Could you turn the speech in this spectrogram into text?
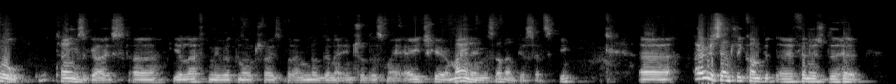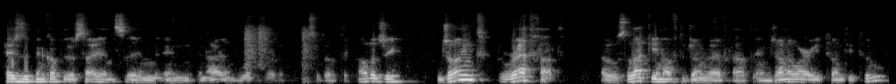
Cool. Thanks, guys. Uh, you left me with no choice, but I'm not going to introduce my age here. My name is Adam Piasecki. Uh, I recently uh, finished the HDIP in computer science in, in, in Ireland, for Institute of Technology. Joined Red Hat. I was lucky enough to join Red Hat in January 22.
